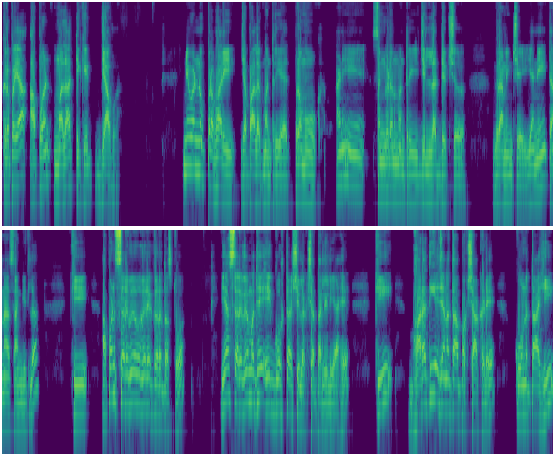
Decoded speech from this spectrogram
कृपया आपण मला तिकीट द्यावं. निवडणूक प्रभारी ज्या पालकमंत्री आहेत प्रमुख आणि संघटन मंत्री जिल्हाध्यक्ष ग्रामीणचे यांनी त्यांना सांगितलं की आपण सर्वे वगैरे करत असतो. या सर्वेमध्ये एक गोष्ट अशी लक्षात आलेली आहे की भारतीय जनता पक्षाकडे कोणताही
